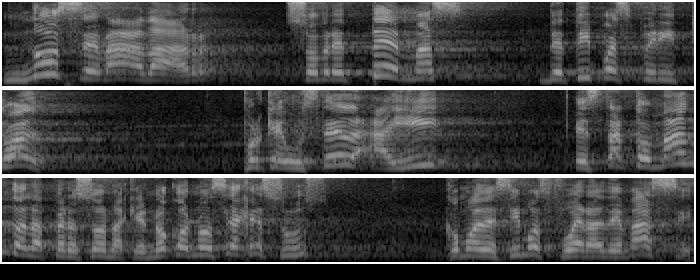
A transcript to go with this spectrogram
no se va a dar sobre temas de tipo espiritual. Porque usted ahí está tomando a la persona que no conoce a Jesús, como decimos, fuera de base.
